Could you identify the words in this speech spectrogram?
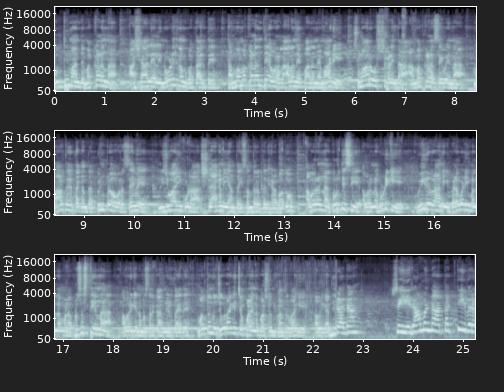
ಬುದ್ಧಿಮಾಂದ್ಯ ಮಕ್ಕಳನ್ನು ಆ ಶಾಲೆಯಲ್ಲಿ ನೋಡಿದರೆ ನಮ್ಗೆ ಗೊತ್ತಾಗುತ್ತೆ, ತಮ್ಮ ಮಕ್ಕಳಂತೆ ಅವರ ಲಾಲನೆ ಪಾಲನೆ ಮಾಡಿ ಸುಮಾರು ವರ್ಷಗಳಿಂದ ಆ ಮಕ್ಕಳ ಸೇವೆಯನ್ನು ಮಾಡ್ತಾ ಇರ್ತಕ್ಕಂಥ ಪಿಂಟು ಅವರ ಸೇವೆ ನಿಜವಾಗಿ ಕೂಡ ಶ್ಲಾಘನೀಯ ಅಂತ ಈ ಸಂದರ್ಭದಲ್ಲಿ ಹೇಳಬಹುದು ಅವರನ್ನು ಗುರುತಿಸಿ, ಅವರನ್ನು ಹುಡುಕಿ ವೀರರಾಣಿ ಬೆಳವಡಿ ಮಲ್ಲಮ್ಮಳ ಪ್ರಶಸ್ತಿಯನ್ನ ಅವರಿಗೆ ನಮ್ಮ ಸರ್ಕಾರ ನೀಡ್ತಾ ಇದೆ. ಮತ್ತೊಂದು ಜೋರಾಗಿ ಚಪ್ಪಾಳೆಯನ್ನು ಬಾರಿಸುವ ಮುಖಾಂತರವಾಗಿ ಅವರಿಗೆ ಅಭಿಪ್ರಾಯ ಶ್ರೀ ರಾಮಣ್ಣ ತಟ್ಟಿ ಇವರ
